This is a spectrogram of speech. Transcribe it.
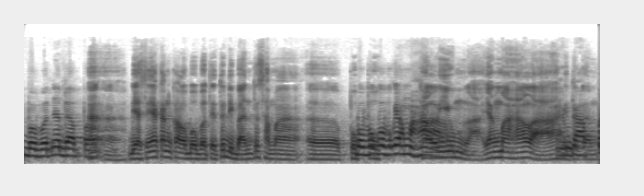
Bobotnya dapat. Ah, ah. Biasanya kan kalau bobot itu dibantu sama eh, pupuk, Pupuk-pupuk yang mahal. kalium lah, yang mahal lah gitu kan. MKP.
